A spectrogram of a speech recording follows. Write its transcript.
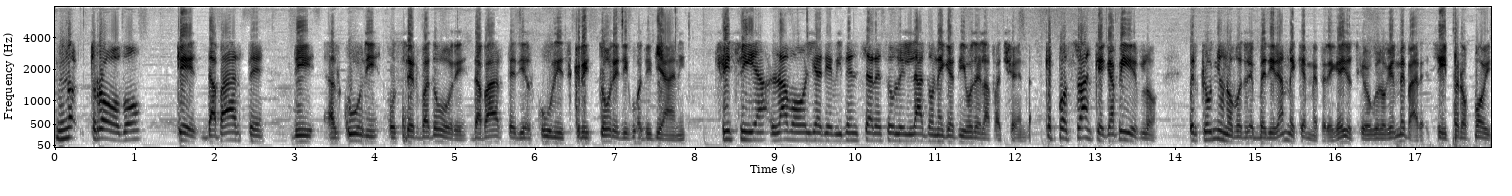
No, trovo che da parte di alcuni osservatori, da parte di alcuni scrittori di quotidiani, ci sia la voglia di evidenziare solo il lato negativo della faccenda, che posso anche capirlo, perché ognuno potrebbe dire a me che me frega, io scrivo quello che mi pare, sì, però poi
